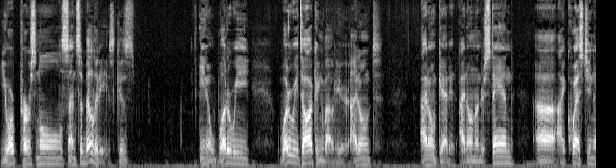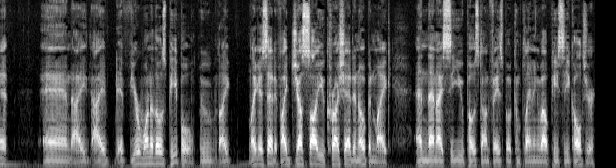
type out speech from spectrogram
your personal sensibilities cuz you know, what are we what are we talking about here? I don't I don't get it. I don't understand. Uh, I question it and I I if you're one of those people who like like I said, if I just saw you crush at an open mic and then I see you post on Facebook complaining about PC culture,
